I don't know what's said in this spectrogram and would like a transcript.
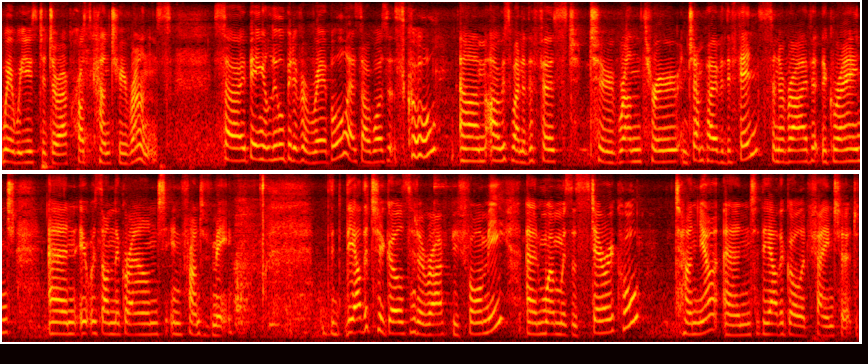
where we used to do our cross country runs. So, being a little bit of a rebel as I was at school, um, I was one of the first to run through and jump over the fence and arrive at the Grange, and it was on the ground in front of me. The, the other two girls had arrived before me, and one was hysterical, Tanya, and the other girl had fainted.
